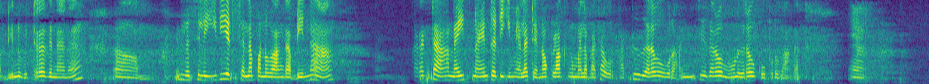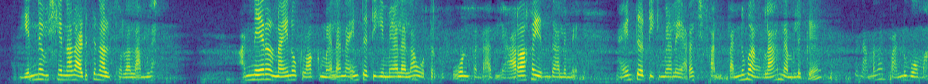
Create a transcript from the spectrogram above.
அப்படின்னு விட்டுறது நான். இதில் சில இடியட்ஸ் என்ன பண்ணுவாங்க அப்படின்னா கரெக்டாக நைட் நைன் தேர்ட்டிக்கு மேலே டென் ஓ கிளாக்குக்கு மேலே பார்த்தா ஒரு பத்து தடவை ஒரு அஞ்சு தடவை மூணு தடவை கூப்பிடுவாங்க. அது என்ன விஷயம்னாலும் அடுத்த நாள் சொல்லலாம்ல. அந்நேரம் நைன் ஓ கிளாக் மேலே நைன் தேர்ட்டிக்கு மேலெலாம் ஒருத்தருக்கு ஃபோன் பண்ண அது யாராக இருந்தாலுமே நைன் தேர்ட்டிக்கு மேலே யாராச்சும் ஃபன் பண்ணுவாங்களா நம்மளுக்கு? நம்ம தான் பண்ணுவோமா?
